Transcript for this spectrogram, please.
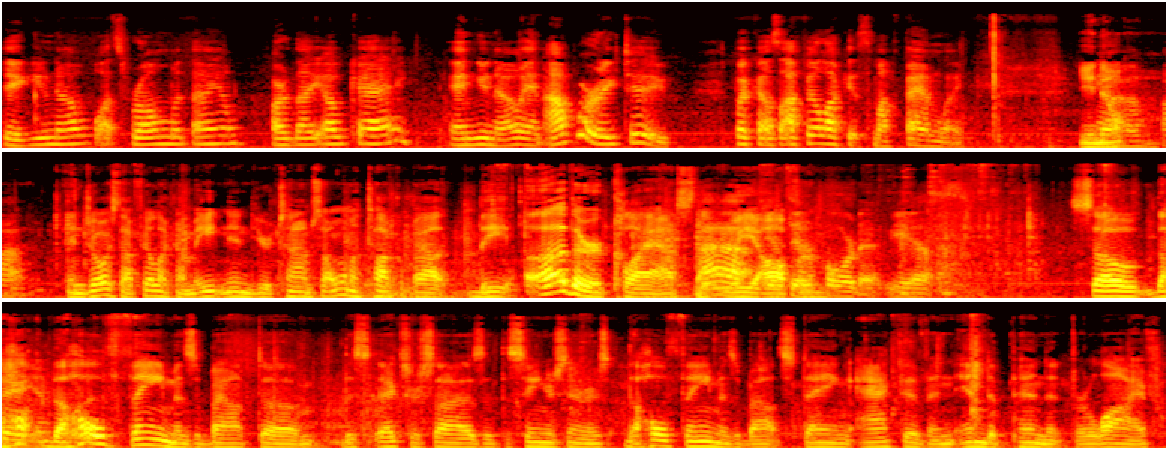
Do you know what's wrong with them? Are they okay? And you know, and I worry too, because I feel like it's my family. You know, I, and Joyce, I feel like I'm eating into your time, so I want to talk about the other class that ah, we offer. Important, yes. So the whole, the whole theme is about um, this exercise at the senior centers. The whole theme is about staying active and independent for life,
